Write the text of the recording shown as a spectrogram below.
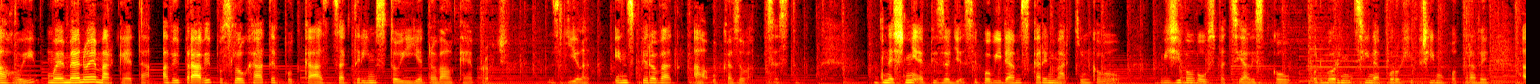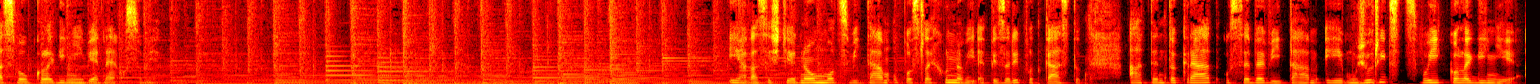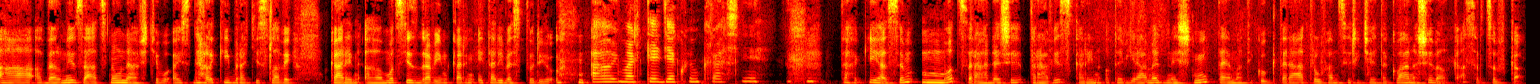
Ahoj, moje jméno je Markéta a vy právě posloucháte podcast, za kterým stojí jedno velké proč. Sdílet, inspirovat a ukazovat cestu. V dnešní epizodě si povídám s Karin Martinkovou, výživovou specialistkou, odbornicí na poruchy příjmu potravy a svou kolegyní v jedné osobě. Já vás ještě jednou moc vítám u poslechu nové epizody podcastu. A tentokrát u sebe vítám i, můžu říct, svoji kolegyni a velmi vzácnou návštěvu až z daleké Bratislavy. Karin, a moc tě zdravím, Karin, i tady ve studiu. Ahoj Marke, děkuji krásně. Tak já jsem moc ráda, že právě s Karin otevíráme dnešní tématiku, která, troufám si říct, že je taková naše velká srdcovka.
